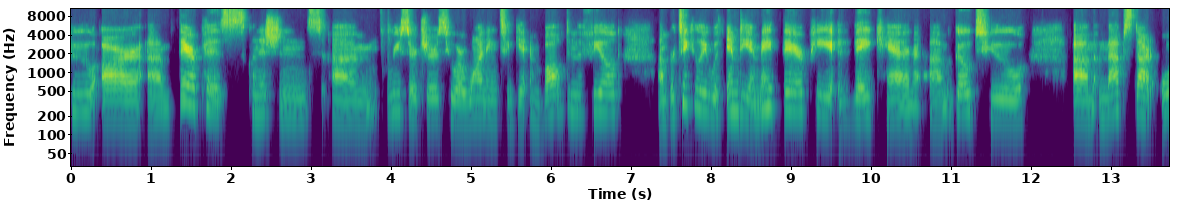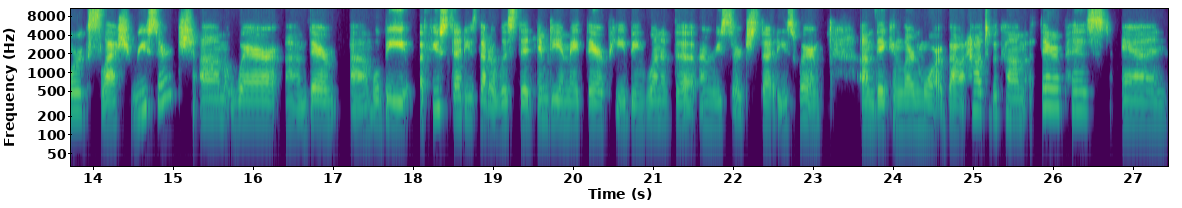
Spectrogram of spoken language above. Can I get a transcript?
who are um, therapists, clinicians, um, researchers who are wanting to get involved in the field, particularly with MDMA therapy, they can go to um, maps.org slash research, um, where um, there um, will be a few studies that are listed, MDMA therapy being one of the um, research studies where um, they can learn more about how to become a therapist and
